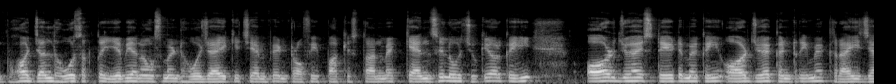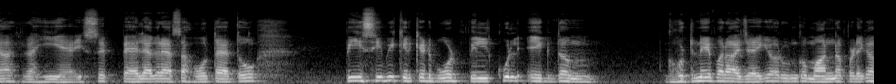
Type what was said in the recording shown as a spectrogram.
बहुत जल्द हो सकता है। ये भी अनाउंसमेंट हो जाए कि चैम्पियन ट्रॉफी पाकिस्तान में कैंसिल हो चुके और कहीं और जो है स्टेट में, कहीं और जो है कंट्री में कराई जा रही है। इससे पहले अगर ऐसा होता है तो पीसीबी क्रिकेट बोर्ड बिल्कुल एकदम घुटने पर आ जाएगी और उनको मानना पड़ेगा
